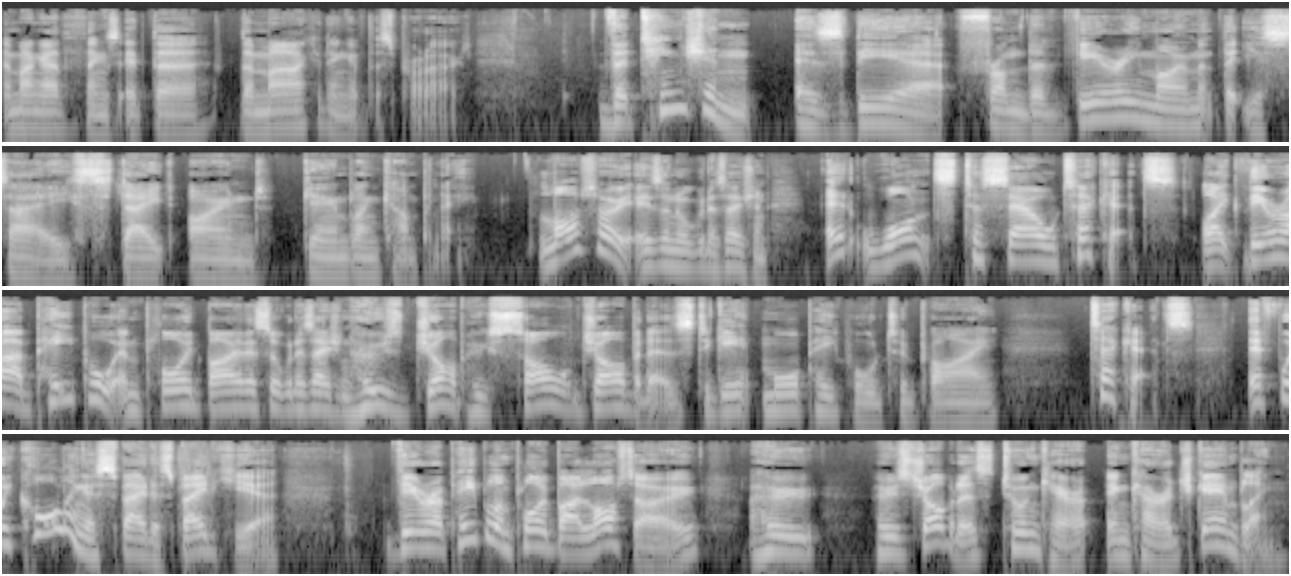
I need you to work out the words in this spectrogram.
among other things, at the, the marketing of this product. The tension is there from the very moment that you say state owned gambling company. Lotto as an organisation, it wants to sell tickets. Like there are people employed by this organisation whose job, whose sole job it is to get more people to buy tickets. If we're calling a spade a spade here, there are people employed by Lotto who whose job it is to encourage gambling.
